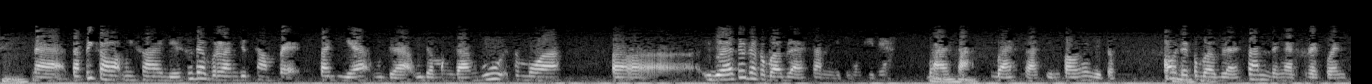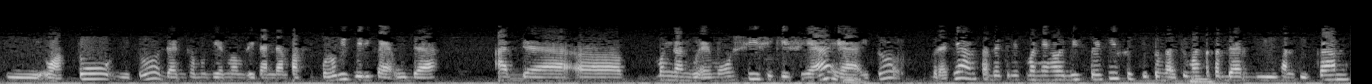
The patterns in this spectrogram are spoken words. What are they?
Hmm. Nah, tapi kalau misalnya dia sudah berlanjut sampai tadi ya, udah udah mengganggu semua uh, ibaratnya udah kebablasan gitu mungkin ya bahasa hmm. bahasa simpelnya gitu oh udah hmm. kebablasan dengan frekuensi waktu gitu dan kemudian memberikan dampak psikologis jadi kayak udah ada uh, mengganggu emosi psikisnya ya hmm. itu berarti harus ada treatment yang lebih spesifik gitu nggak cuma hmm. sekedar dihentikan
